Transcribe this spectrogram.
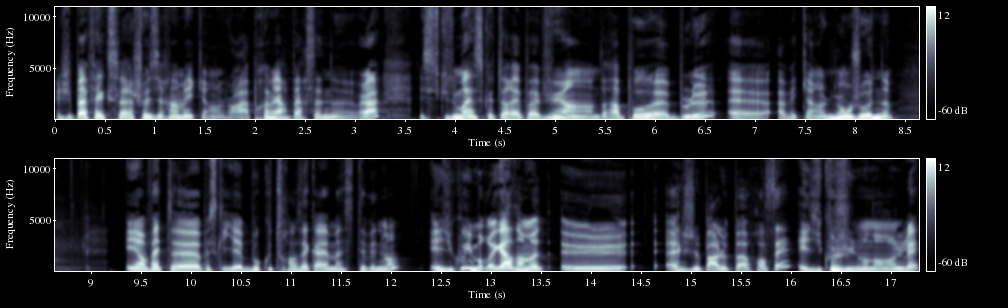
J'ai pas fait exprès choisir un mec, hein. genre la première personne, euh, voilà. Excuse-moi, est-ce que t'aurais pas vu un drapeau bleu avec un lion jaune? Et en fait, parce qu'il y a beaucoup de Français quand même à cet événement. Et du coup, il me regarde en mode, je parle pas français. Et du coup, je lui demande en anglais.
